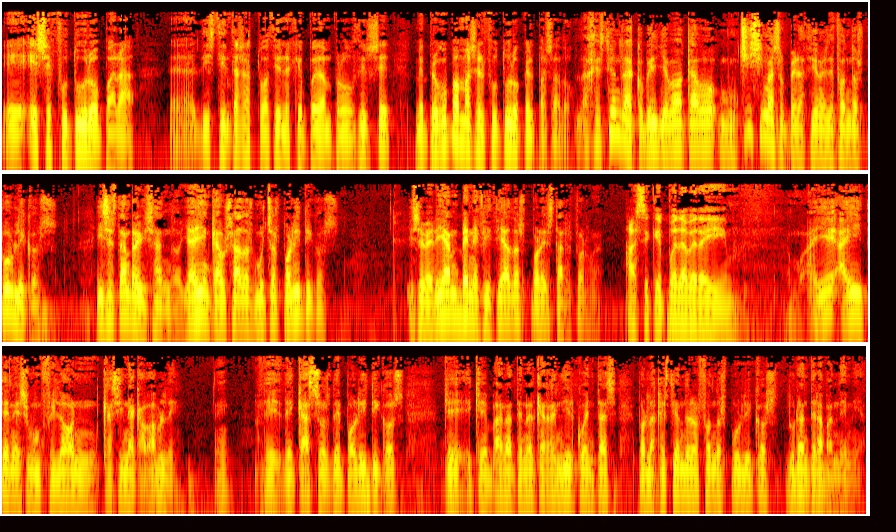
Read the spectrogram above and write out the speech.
ese futuro para distintas actuaciones que puedan producirse? Me preocupa más el futuro que el pasado. La gestión de la COVID llevó a cabo muchísimas operaciones de fondos públicos y se están revisando y hay encausados muchos políticos. y se verían beneficiados por esta reforma. Así que puede haber ahí. Ahí, ahí tenés un filón casi inacabable. ¿eh? De, casos de políticos que, que van a tener que rendir cuentas por la gestión de los fondos públicos durante la pandemia.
